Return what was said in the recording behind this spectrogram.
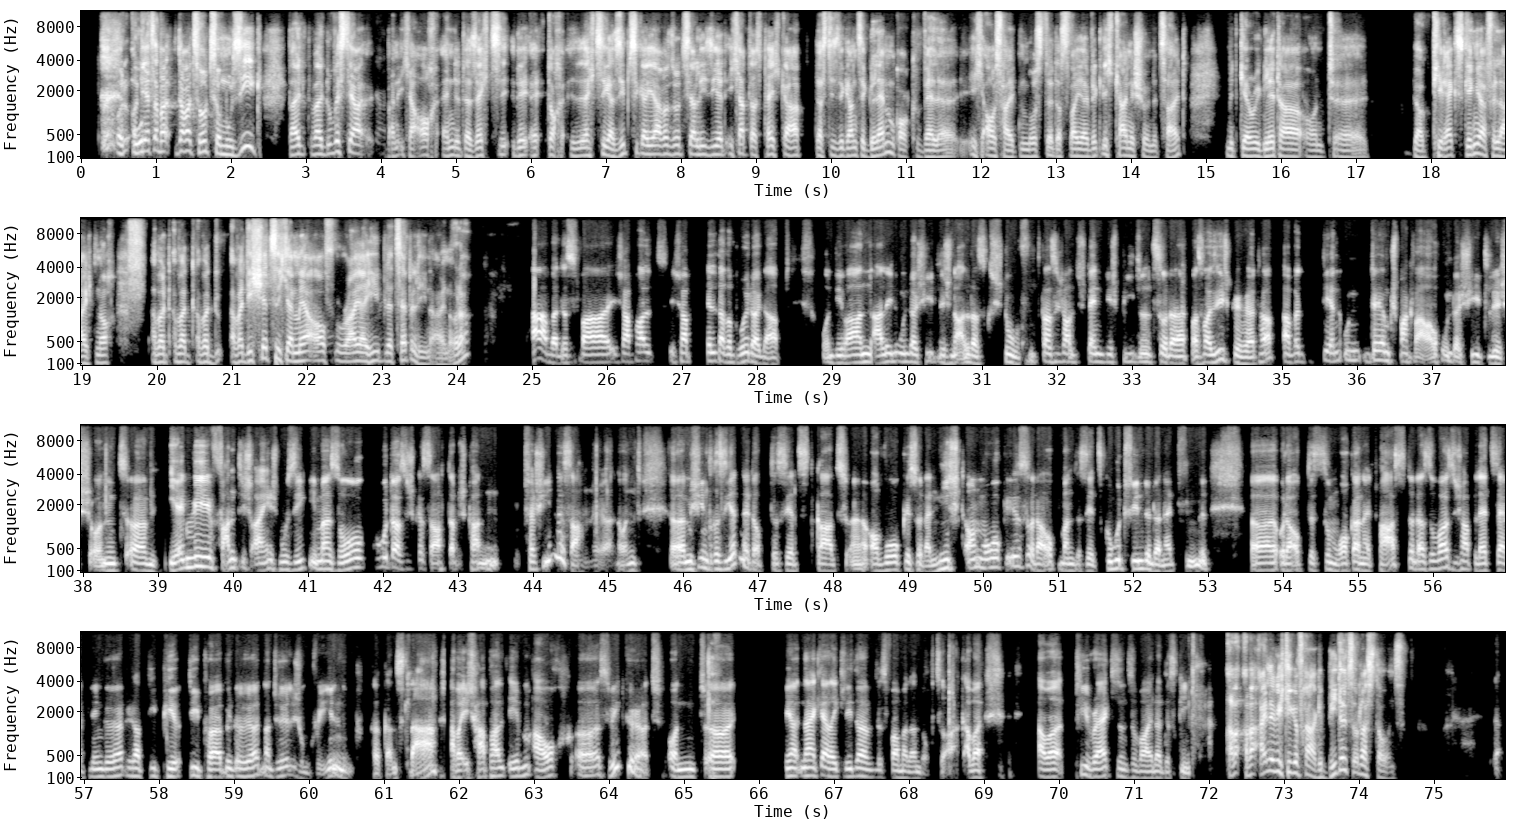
Und, und jetzt aber nochmal zurück zur Musik, weil, weil du bist ja, wann ich ja auch Ende der 60, äh, doch 60er, 70er Jahre sozialisiert. Ich habe das Pech gehabt, dass diese ganze Glamrock-Welle ich aushalten musste. Das war ja wirklich keine schöne Zeit mit Gary Glitter und äh, ja, T-Rex ging ja vielleicht noch. Aber, aber, aber, aber dich schätze ich ja mehr auf Uriah Heep, Led Zeppelin ein, oder? Aber das war, ich habe halt, ich habe ältere Brüder gehabt und die waren alle in unterschiedlichen Altersstufen, dass ich halt ständig Beatles oder was weiß ich gehört habe, aber deren, deren Geschmack war auch unterschiedlich und ähm, irgendwie fand ich eigentlich Musik immer so gut, dass ich gesagt habe, ich kann verschiedene Sachen hören. Und äh, mich interessiert nicht, ob das jetzt gerade äh, en vogue ist oder nicht en vogue ist oder ob man das jetzt gut findet oder nicht findet äh, oder ob das zum Rocker nicht passt oder sowas. Ich habe Led Zeppelin gehört, ich habe Deep, Deep Purple gehört natürlich und Queen, ganz klar. Aber ich habe halt eben auch äh, Sweet gehört und äh, ja, na, Gary Glitter, das war mir dann doch zu arg. Aber, aber T-Rex und so weiter, das ging. Aber, aber eine wichtige Frage, Beatles oder Stones?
